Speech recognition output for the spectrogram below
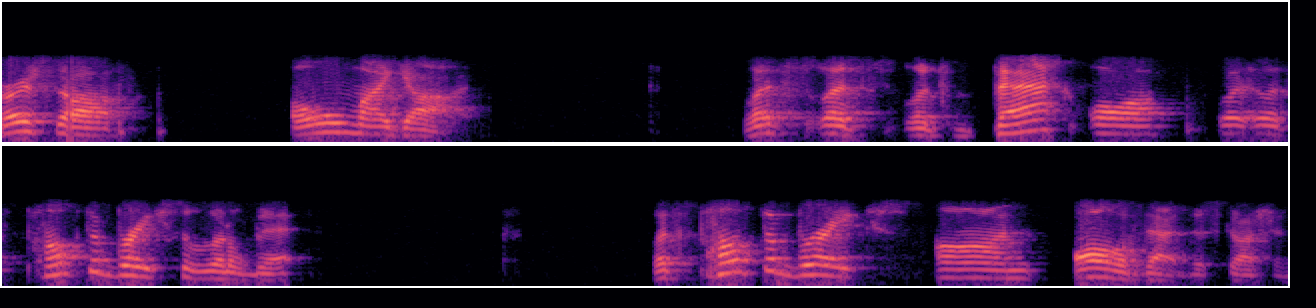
first off, oh my God. Let's let's let's back off. Let, let's pump the brakes a little bit. Let's pump the brakes on all of that discussion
